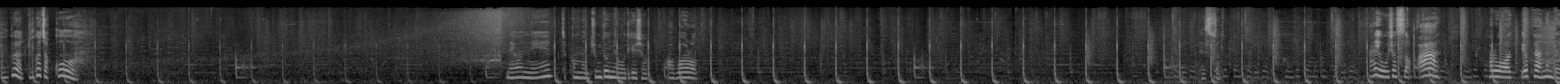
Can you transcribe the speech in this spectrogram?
누구야? 누가 자꾸? 네온님, 잠깐만 중도님 어디 계셔? 아 멀어. 됐어. 아이 오셨어. 아 바로 어- 옆에 왔는데.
